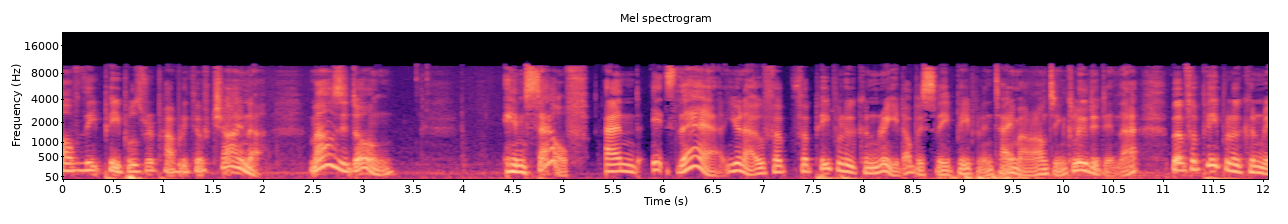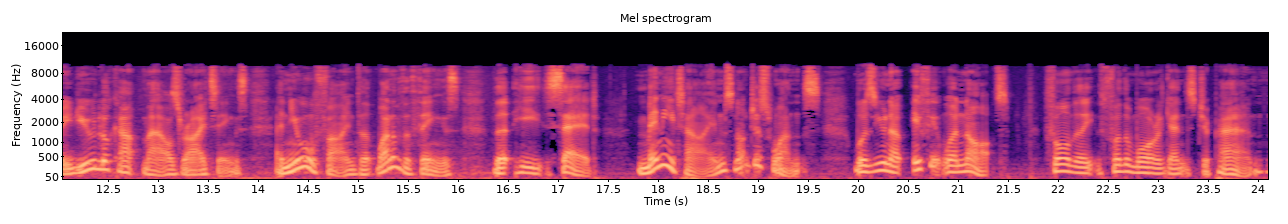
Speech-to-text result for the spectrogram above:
of the People's Republic of China. Mao Zedong himself and it's there you know for for people who can read obviously people in Tamar aren't included in that but for people who can read you look up Mao's writings and you will find that one of the things that he said many times not just once was you know if it were not for the for the war against Japan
